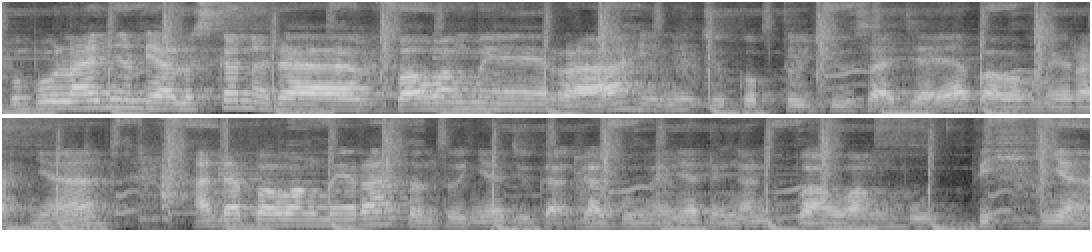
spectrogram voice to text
Bumbu lain yang dihaluskan ada bawang merah, ini cukup 7 saja ya bawang merahnya. Ada bawang merah tentunya juga gabungannya dengan bawang putihnya,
